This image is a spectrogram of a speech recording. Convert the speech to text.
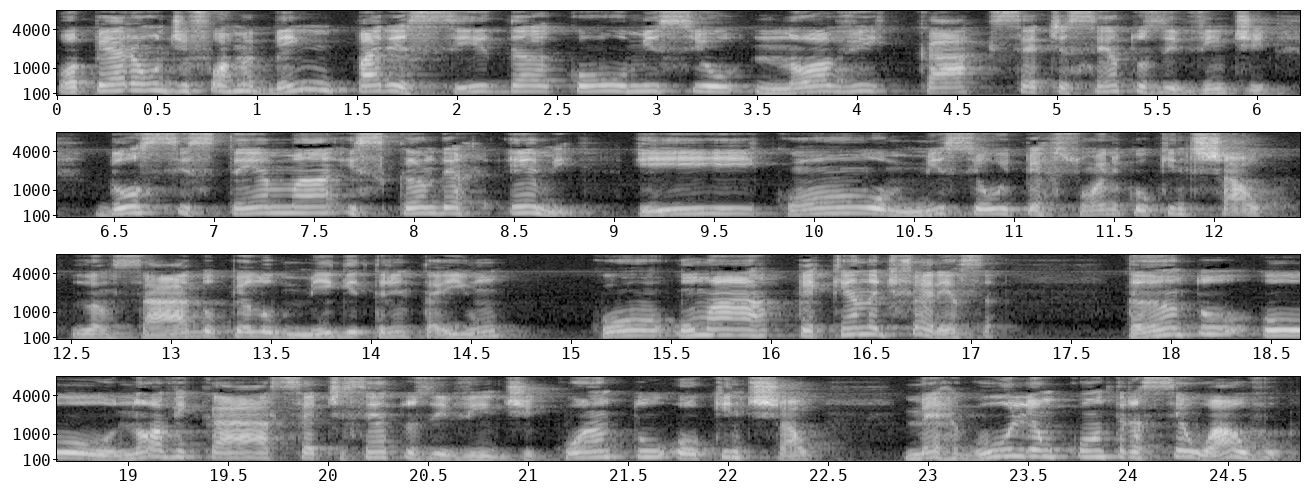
operam de forma bem parecida com o míssil 9K-720 do sistema Iskander-M e com o míssil hipersônico Kinshal, lançado pelo MiG-31, com uma pequena diferença. Tanto o 9K-720 quanto o Kinshal mergulham contra seu alvo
